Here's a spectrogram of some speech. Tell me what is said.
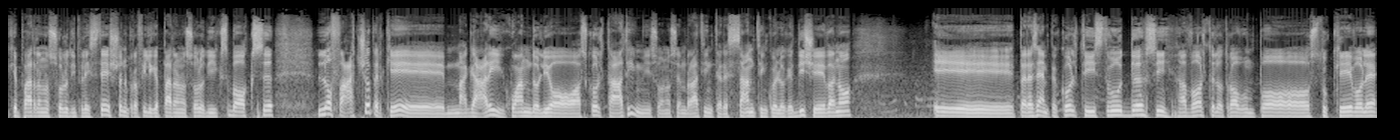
che parlano solo di PlayStation, profili che parlano solo di Xbox. Lo faccio perché magari quando li ho ascoltati mi sono sembrati interessanti in quello che dicevano. E per esempio Colt Eastwood, sì, a volte lo trovo un po' stucchevole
